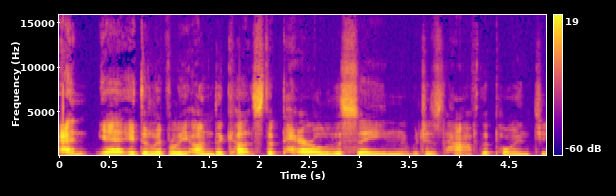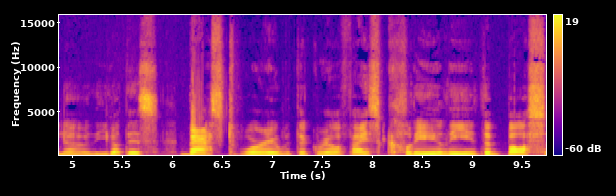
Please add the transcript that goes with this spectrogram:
And yeah, it deliberately undercuts the peril of the scene, which is half the point. You know, you got this masked warrior with the grill face, clearly the boss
